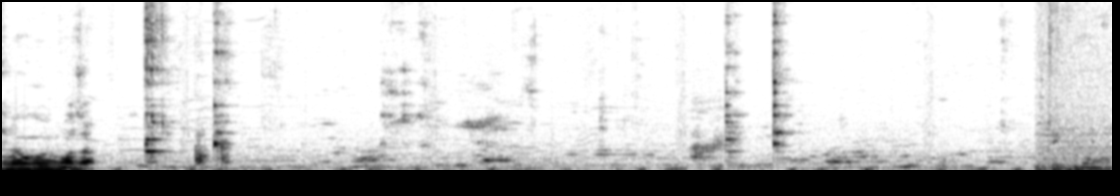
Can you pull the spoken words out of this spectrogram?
এটাও খুবই মজা। ঠিক মোমো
